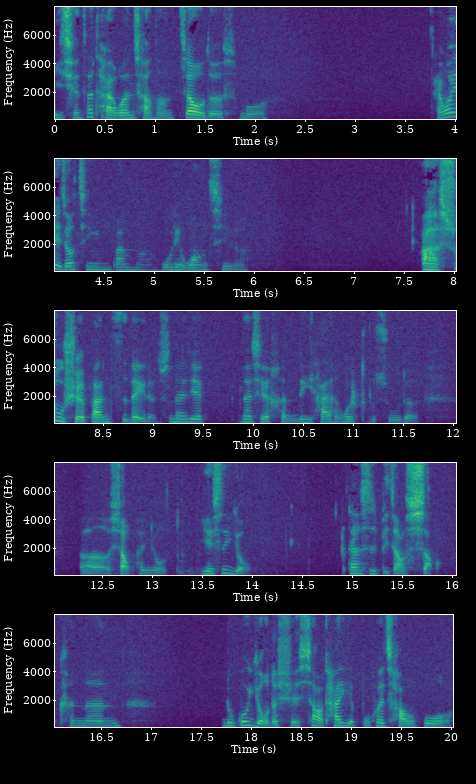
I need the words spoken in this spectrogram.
以前在台湾常常叫的什么？台湾也叫精英班吗？我有点忘记了。啊，数学班之类的，就是那些那些很厉害、很会读书的呃小朋友读也是有，但是比较少。可能如果有的学校，它也不会超过，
